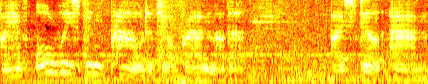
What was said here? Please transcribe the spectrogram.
I have always been proud of your grandmother. I still am.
